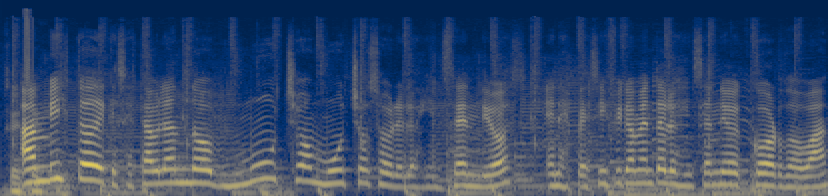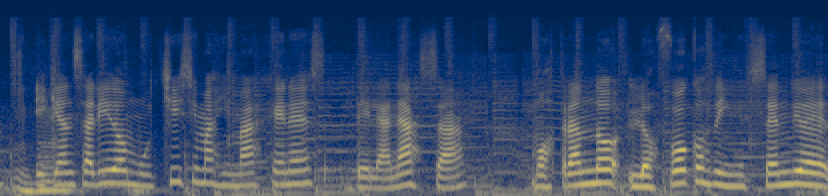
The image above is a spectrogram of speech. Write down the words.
sí, han sí. visto de que se está hablando mucho, mucho sobre los incendios, en específicamente los incendios de Córdoba, y que han salido muchísimas imágenes de la NASA mostrando los focos de incendio de,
